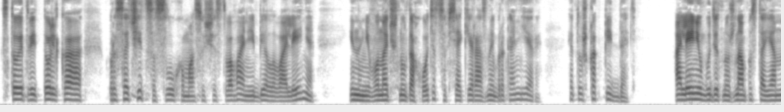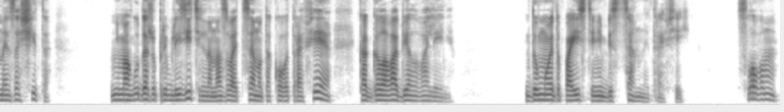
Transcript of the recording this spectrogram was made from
Стоит ведь только просочиться слухом о существовании белого оленя, и на него начнут охотиться всякие разные браконьеры. Это уж как пить дать. Оленю будет нужна постоянная защита — не могу даже приблизительно назвать цену такого трофея, как голова белого оленя. Думаю, это поистине бесценный трофей. Словом,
